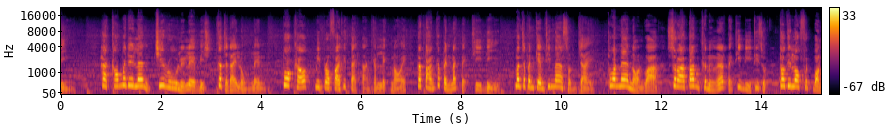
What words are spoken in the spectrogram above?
จริง หากเขาไม่ได้เล่นชิรูหรือเลบิชก็จะได้ลงเล่น พวกเขามีโปรไฟล์ที่แตกต่างกันเล็กน้อย แต่ต่างก็เป็นนักเตะที่ดี มันจะเป็นเกมที่น่าสนใจ ทว่าแน่นอนว่าสราตันคือหนึ่งในนักเตะที่ดีที่สุด เท่าที่โลกฟุตบอล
